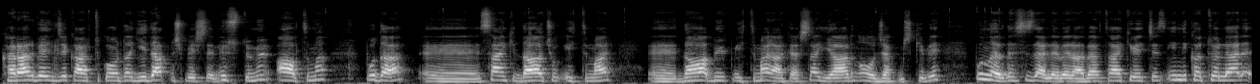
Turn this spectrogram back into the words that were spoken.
karar verilecek artık orada 7.65'lerin üstü mü altı mı? Bu da e, sanki daha çok ihtimal daha büyük bir ihtimal arkadaşlar yarın olacakmış gibi. Bunları da sizlerle beraber takip edeceğiz. İndikatörler,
